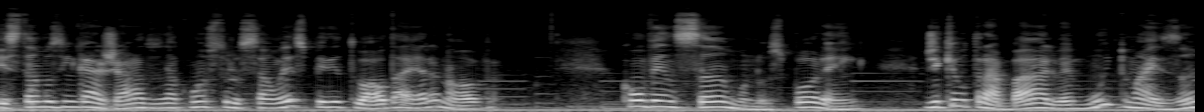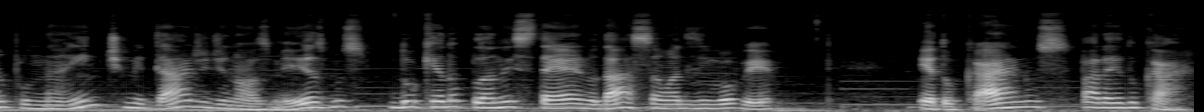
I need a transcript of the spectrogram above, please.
estamos engajados na construção espiritual da Era Nova. Convençamo-nos, porém, de que o trabalho é muito mais amplo na intimidade de nós mesmos do que no plano externo da ação a desenvolver. Educar-nos para educar,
